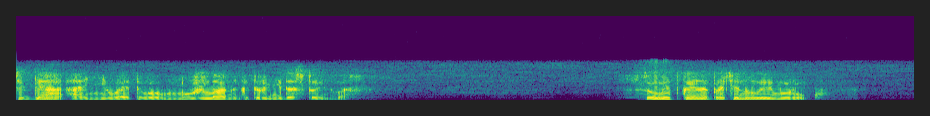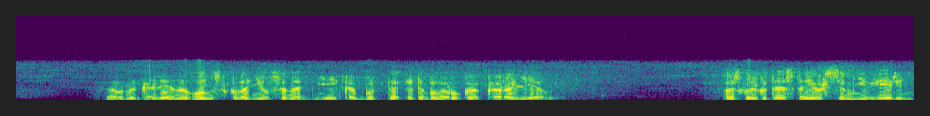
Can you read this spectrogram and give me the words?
себя, а не у этого мужлана, который недостоин вас». С улыбкой она протянула ему руку. Став на колено, он склонился над ней, как будто это была рука королевы. «Поскольку ты остаешься мне верен»,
